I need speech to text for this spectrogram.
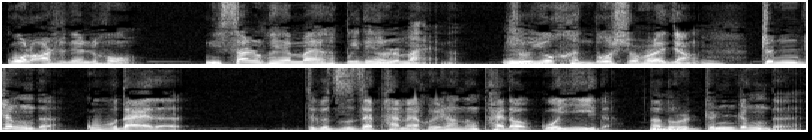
过了二十年之后，你三十块钱卖还不一定有人买呢。嗯所以有很多时候来讲，真正的古代的这个字在拍卖会上能拍到过亿的，那都是真正的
